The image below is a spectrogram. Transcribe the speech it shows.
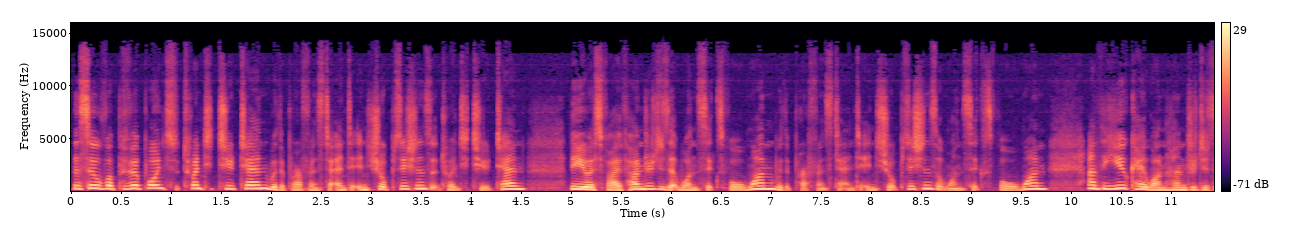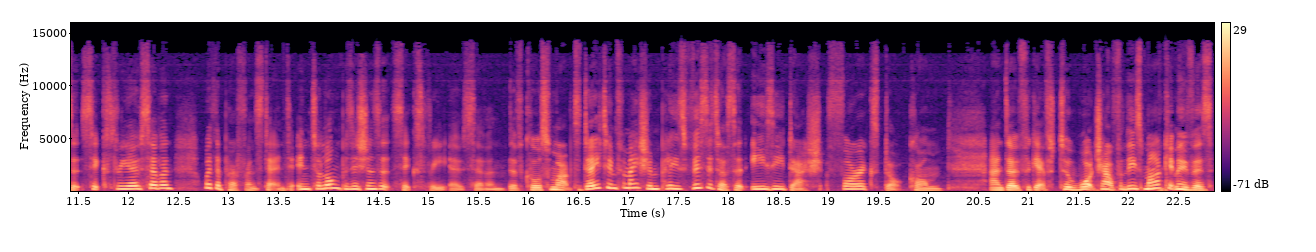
The silver pivot points at 2210 with a preference to enter in short positions at 2210. The US 500 is at 1641 with a preference to enter in short positions at 1641. And the UK 100 is at 6307 with a preference to enter into long positions at 6307. Of course, for more up to date information, please visit us at easy-forex.com. And don't forget to watch out for these market movers.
